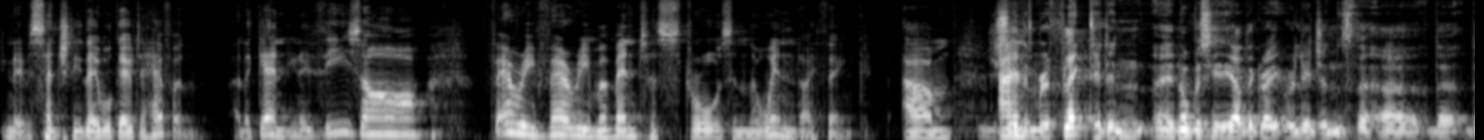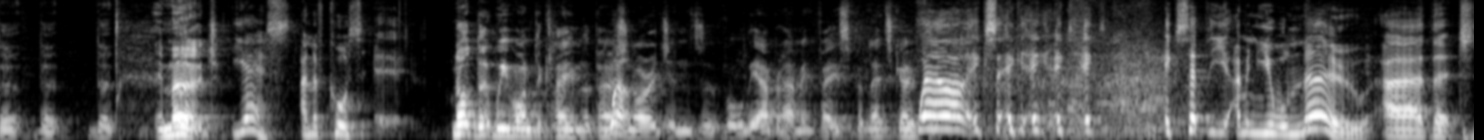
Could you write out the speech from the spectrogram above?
you know, essentially they will go to heaven. And again, you know, these are very, very momentous straws in the wind, I think. Um, you see them reflected in, in obviously the other great religions that, uh, that, that, that, that, emerge. Yes, and of course. Uh, not that we want to claim the Persian well, origins of all the Abrahamic faiths, but let's go. Well, ex ex ex except that you, I mean, you will know uh, that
